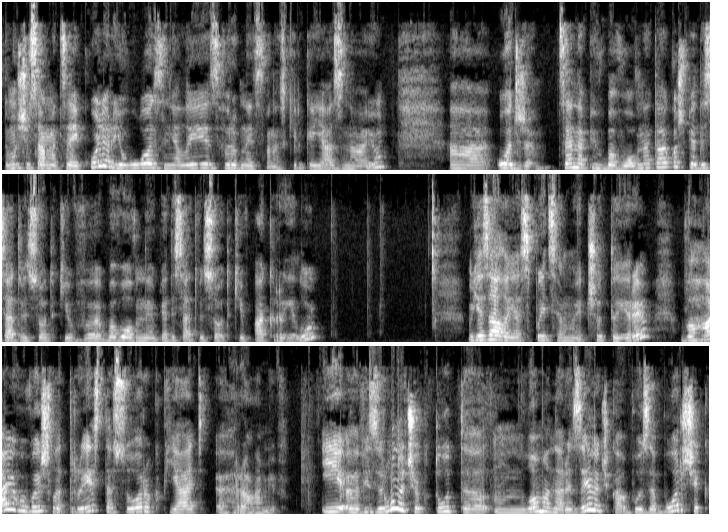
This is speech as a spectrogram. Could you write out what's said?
Тому що саме цей колір його зняли з виробництва, наскільки я знаю. А, Отже, це напівбавовна також, 50% бавовни, 50% акрилу. В'язала я спицями 4, вага його вийшла 345 грамів. І е, візеруночок тут е, ломана резиночка або заборчик,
